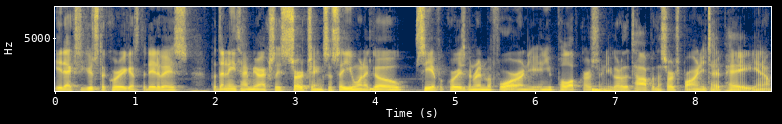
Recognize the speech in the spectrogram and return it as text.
it executes the query against the database. But then anytime you're actually searching, so say you want to go see if a query's been written before and you, and you pull up cursor and you go to the top in the search bar and you type, hey, you know,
